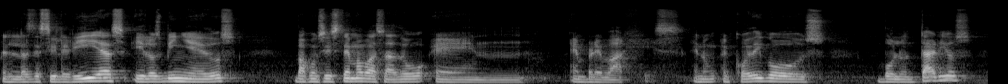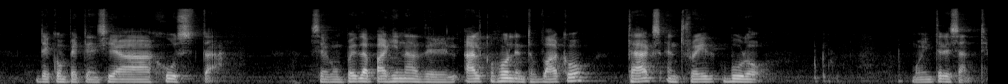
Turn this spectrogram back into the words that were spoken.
las destilerías y los viñedos bajo un sistema basado en, en brebajes, en, códigos voluntarios de competencia justa, según pues la página del Alcohol and Tobacco Tax and Trade Bureau. Muy interesante.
